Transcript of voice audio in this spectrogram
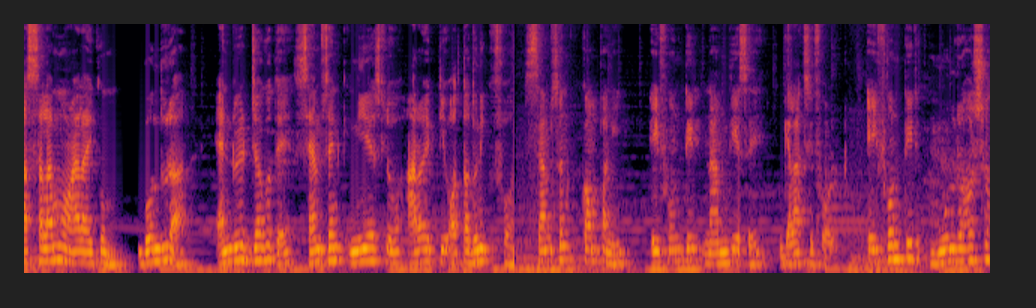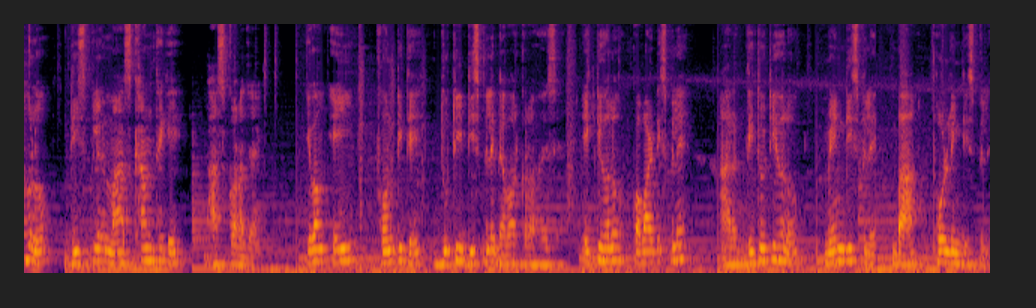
আসসালামু আলাইকুম। বন্ধুরা, অ্যান্ড্রয়েড জগতে স্যামসাং নিয়ে আসলো আরও একটি অত্যাধুনিক ফোন। স্যামসাং কোম্পানি এই ফোনটির নাম দিয়েছে গ্যালাক্সি ফোল্ড। এই ফোনটির মূল রহস্য হলো ডিসপ্লের মাঝখান থেকে ভাস করা যায় এবং এই ফোনটিতে দুটি ডিসপ্লে ব্যবহার করা হয়েছে। একটি হলো কভার ডিসপ্লে আর দ্বিতীয়টি হলো মেন ডিসপ্লে বা ফোল্ডিং ডিসপ্লে।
